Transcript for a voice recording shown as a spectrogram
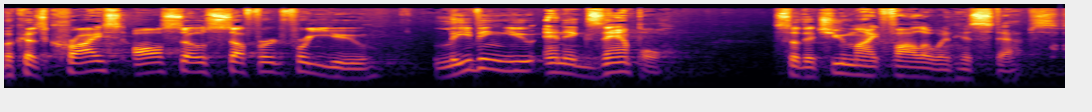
because christ also suffered for you leaving you an example so that you might follow in his steps.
